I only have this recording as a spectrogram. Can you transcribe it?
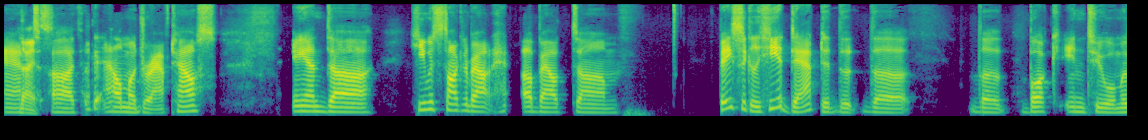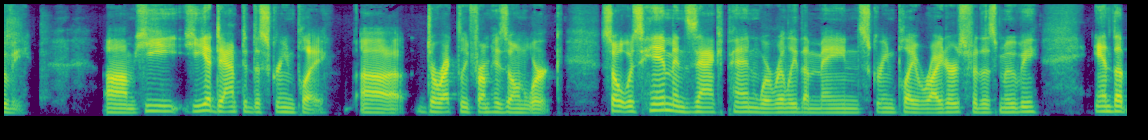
at Nice. uh, I think the Alamo Draft House, and uh, he was talking about about um, basically he adapted the the the book into a movie. Um, he he adapted the screenplay uh, directly from his own work. So it was him and Zak Penn were really the main screenplay writers for this movie. And the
